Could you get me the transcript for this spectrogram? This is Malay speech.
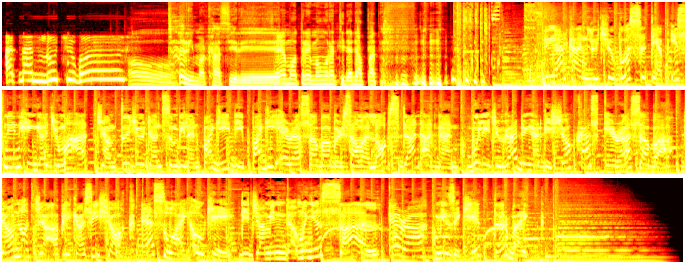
Adnan lucu, bos. Oh Terima kasih Rin Saya mau try mengurat tidak dapat Dengarkan Lucu Bus setiap Isnin hingga Jumaat jam 7 dan 9 pagi di Pagi Era Sabah bersama Lobs dan Adnan. Boleh juga dengar di Shockcast Era Sabah. Download je aplikasi Shock. S-Y-O-K. Dijamin tak menyesal. Era, music hit terbaik.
